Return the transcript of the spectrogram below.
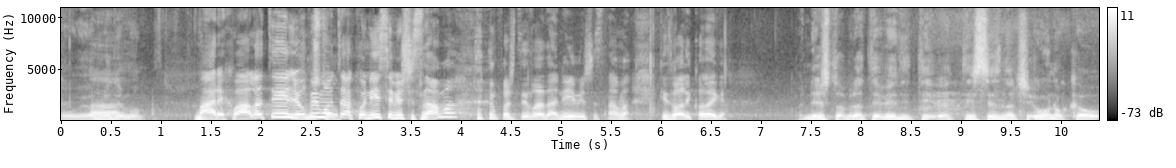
ovaj, obradimo. Mare, hvala ti, ljubimo te ako nisi više s nama, pošto izgleda nije više s nama. Izvoli kolega. Pa ništa, brate, vidi, ti se, znači, ono, kao,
